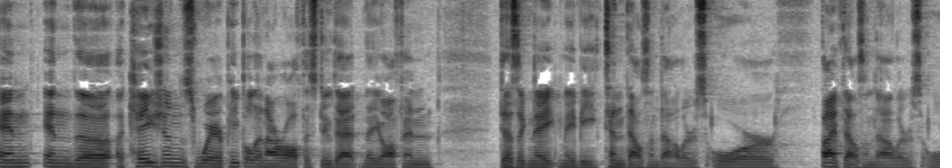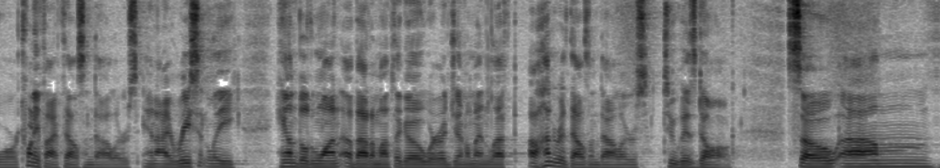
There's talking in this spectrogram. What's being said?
And in the occasions where people in our office do that, they often designate maybe $10,000 or $5,000 or $25,000. And I recently handled one about a month ago where a gentleman left $100,000 to his dog. So, um,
